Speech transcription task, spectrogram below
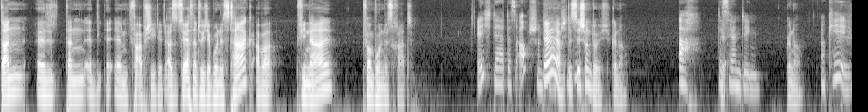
dann, äh, dann äh, äh, verabschiedet. Also zuerst natürlich der Bundestag, aber final vom Bundesrat. Echt? Der hat das auch schon ja? Ja, das ist schon durch, genau. Ach, das ja. ist ja ein Ding. Genau. Okay.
